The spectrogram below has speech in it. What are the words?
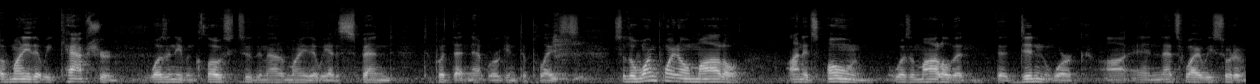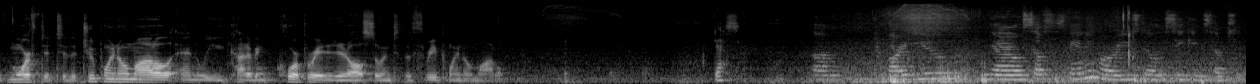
of money that we captured wasn't even close to the amount of money that we had to spend to put that network into place. So the 1.0 model on its own was a model that, that didn't work. Uh, and that's why we sort of morphed it to the 2.0 model and we kind of incorporated it also into the 3.0 model. Yes. Um, Are you now self-sustaining or are you still seeking subsidy?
